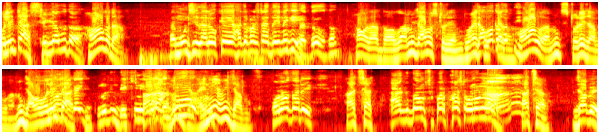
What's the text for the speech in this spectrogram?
বলেই তো আসছি। ঠিক যাব তো? হ্যাঁ দাদা। মুন্সি তাহলে ওকে হাজার পাঁচ টাকা দেয় নাকি? দাও দাও হ্যাঁ দাদা দাও আমি যাব স্টোরে আমি তোমায়? হ্যাঁ আমি স্টোরে যাব। আমি যাব বলেই তো কোনোদিন দেখিনি। আমি যাইনি আমি যাব। পনেরো তারিখ। আচ্ছা। একদম সুপার ফাস্ট অনন্যা। আচ্ছা। যাবে।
